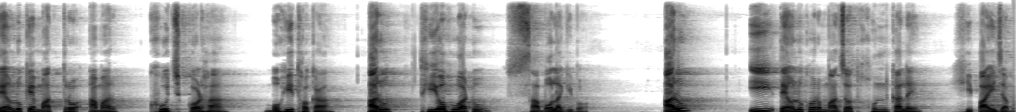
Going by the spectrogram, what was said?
তেওঁলোকে মাত্ৰ আমাৰ খোজ কঢ়া, বহি থকা আৰু থিয় হোৱাটো চাব লাগিব। আৰু ই তেওঁলোকৰ মাজত সোনকালে শিপাই যাব।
